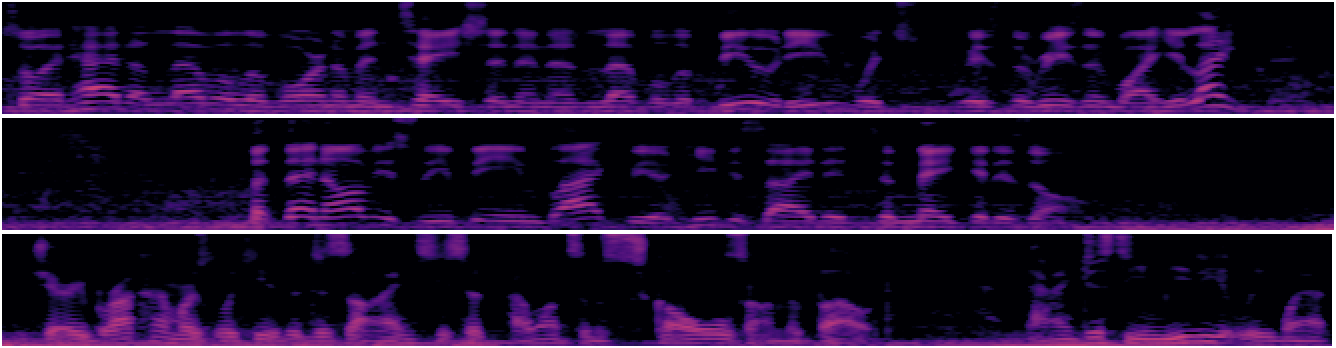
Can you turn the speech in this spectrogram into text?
So it had a level of ornamentation and a level of beauty, which is the reason why he liked it. But then obviously being Blackbeard, he decided to make it his own. Jerry Bruckheimer was looking at the designs. He said, I want some skulls on the boat. And I just immediately went,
